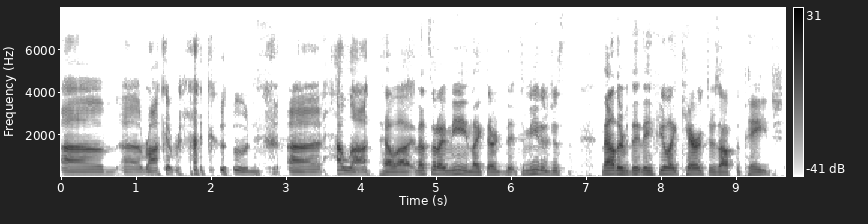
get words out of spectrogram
um, uh, Rocket Raccoon, uh, Hella. Hela. That's what I mean. Like they're they, to me, they're just now they're they, they feel like characters off the page.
